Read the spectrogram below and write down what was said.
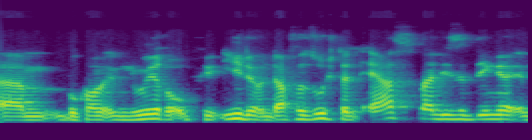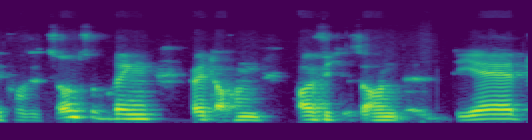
ähm, bekommen eben nur ihre Opioide. Und da versuche ich dann erstmal diese Dinge in Position zu bringen. Vielleicht auch ein, häufig ist auch ein Diät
